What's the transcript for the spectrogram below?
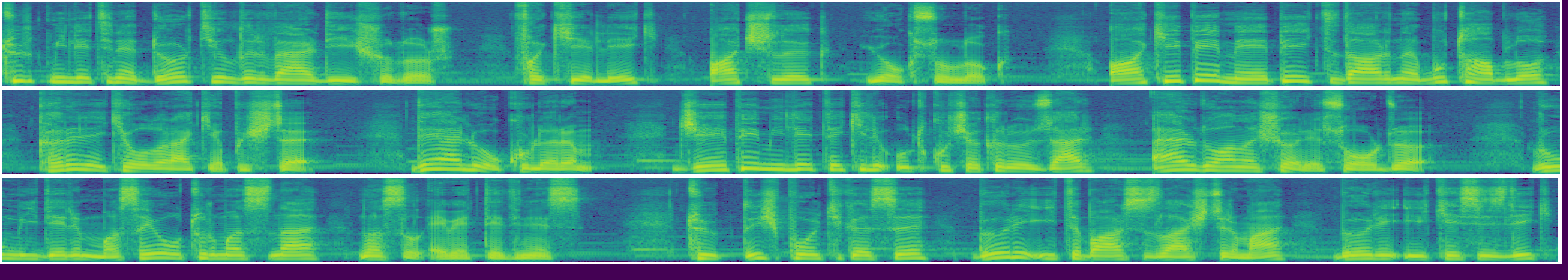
Türk milletine 4 yıldır verdiği şudur. Fakirlik, açlık, yoksulluk. AKP MHP iktidarına bu tablo kara leke olarak yapıştı. Değerli okurlarım, CHP milletvekili Utku Çakır Özer Erdoğan'a şöyle sordu. Rum liderin masaya oturmasına nasıl evet dediniz? Türk dış politikası böyle itibarsızlaştırma, böyle ilkesizlik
